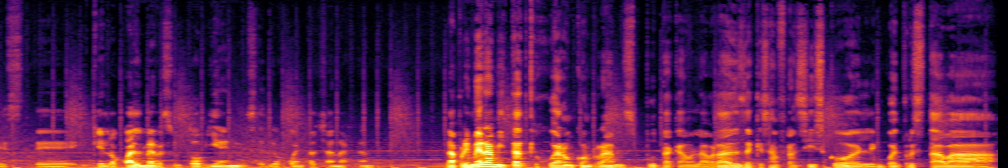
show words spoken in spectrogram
este, y que lo cual me resultó bien y se dio cuenta Shanahan. La primera mitad que jugaron con Rams, puta cabrón, la verdad es de que San Francisco el encuentro estaba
